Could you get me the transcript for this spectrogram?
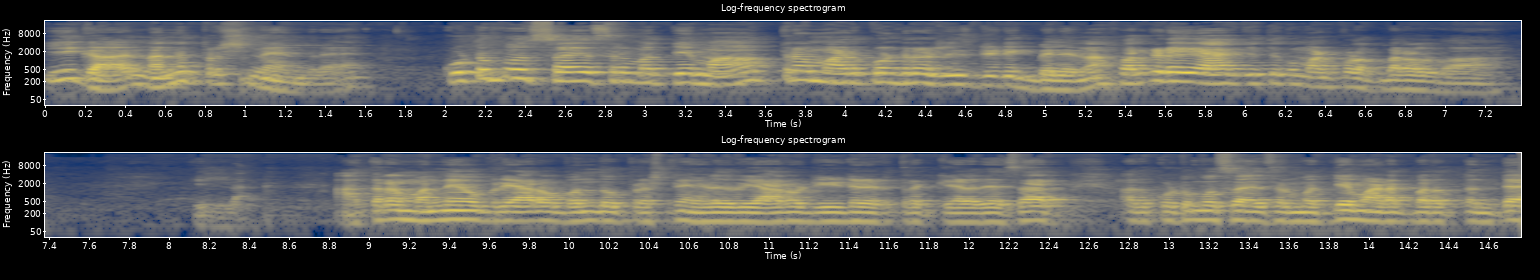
ಈಗ ನನ್ನ ಪ್ರಶ್ನೆ ಅಂದರೆ ಕುಟುಂಬದ ಸದಸ್ಯರ ಮಧ್ಯೆ ಮಾತ್ರ ಮಾಡಿಕೊಂಡ್ರೆ ರಿಲೀಸ್ ಡೇಟಿಗೆ ಬೆಲೆನಾ? ಹೊರಗಡೆ ಯಾರ ಜೊತೆಗೂ ಮಾಡ್ಕೊಳಕ್ಕೆ ಬರಲ್ವಾ? ಇಲ್ಲ. ಆ ಥರ ಮೊನ್ನೆ ಒಬ್ರು ಯಾರೋ ಬಂದು ಪ್ರಶ್ನೆ ಹೇಳಿದ್ರು, ಯಾರೋ ಡೀಡರ್ ಹತ್ರ ಕೇಳಿದೆ, ಸರ್, ಅದು ಕುಟುಂಬ ಸದಸ್ಯರ ಮಧ್ಯೆ ಮಾಡೋಕ್ಕೆ ಬರುತ್ತಂತೆ,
